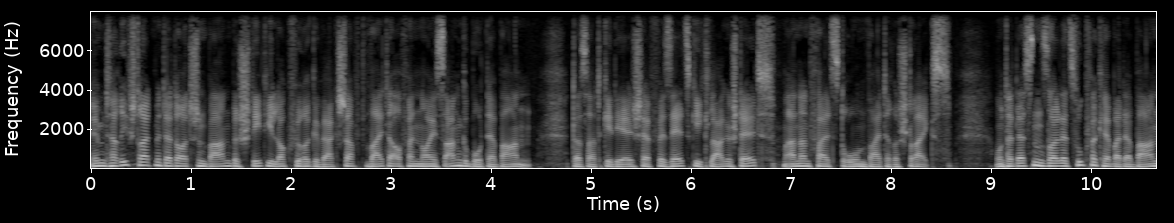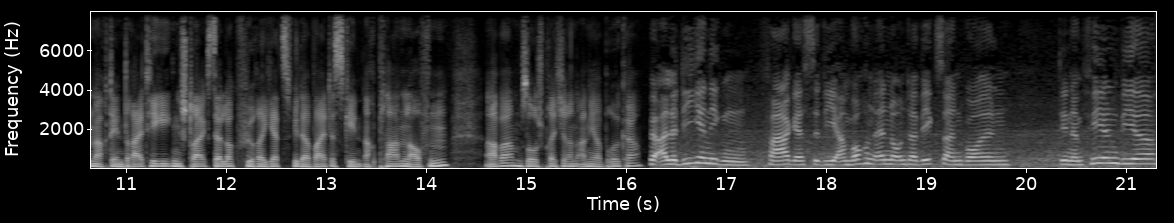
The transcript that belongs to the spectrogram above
Im Tarifstreit mit der Deutschen Bahn besteht die Lokführergewerkschaft weiter auf ein neues Angebot der Bahn. Das hat GDL-Chef Weselski klargestellt. Andernfalls drohen weitere Streiks. Unterdessen soll der Zugverkehr bei der Bahn nach den dreitägigen Streiks der Lokführer jetzt wieder weitestgehend nach Plan laufen. Aber, so Sprecherin Anja Bröker. Für alle diejenigen Fahrgäste, die am Wochenende unterwegs sein wollen, den empfehlen wir,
